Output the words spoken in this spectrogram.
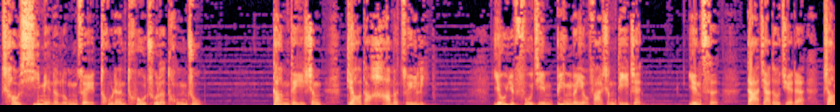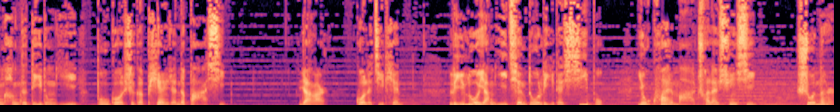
朝西面的龙嘴突然吐出了铜珠，当的一声掉到蛤蟆嘴里。由于附近并没有发生地震，因此大家都觉得张衡的地动仪不过是个骗人的把戏。然而，过了几天，离洛阳一千多里的西部。由快马传来讯息，说那儿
